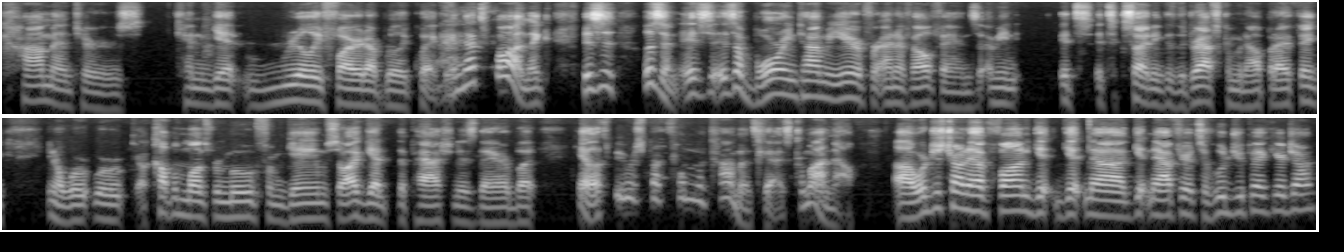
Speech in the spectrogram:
commenters can get really fired up really quick, and that's fun. Like this is listen, it's it's a boring time of year for NFL fans. I mean, it's it's exciting because the draft's coming up, but I think you know we're we're a couple months removed from games, so I get the passion is there. But yeah, let's be respectful in the comments, guys. Come on now. Uh, we're just trying to have fun, get getting uh, getting after it. So who'd you pick here, John?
